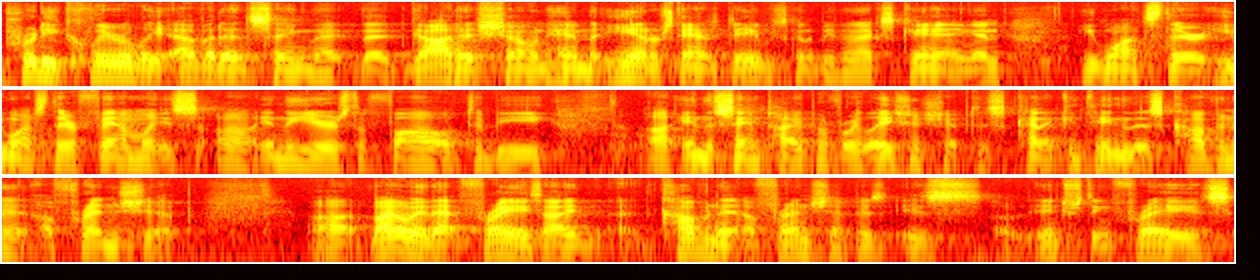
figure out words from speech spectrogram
pretty clearly evidencing that, that God has shown him that he understands David's going to be the next king, and he wants their, he wants their families uh, in the years to follow to be uh, in the same type of relationship, to kind of continue this covenant of friendship. Uh, by the way, that phrase, I, covenant of friendship, is, is an interesting phrase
